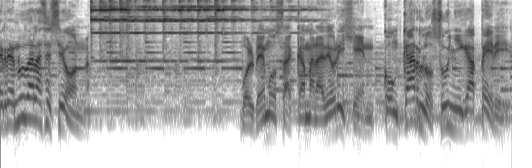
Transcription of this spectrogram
Se reanuda la sesión. Volvemos a Cámara de Origen con Carlos Zúñiga Pérez.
